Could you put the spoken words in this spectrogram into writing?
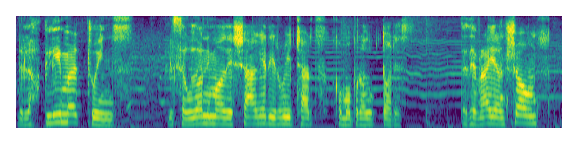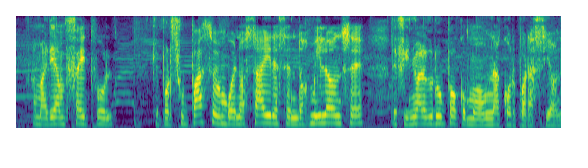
de los Glimmer Twins el seudónimo de Jagger y Richards como productores. Desde Brian Jones a Marianne Faithfull, que por su paso en Buenos Aires en 2011 definió al grupo como una corporación.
